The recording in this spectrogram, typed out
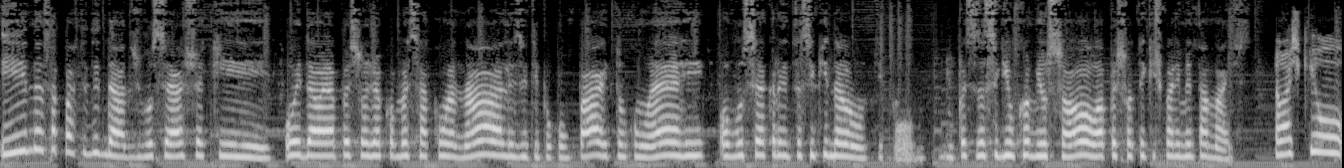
E nessa parte de dados, você acha que o ideal é a pessoa já começar com análise, tipo com Python, com R? Ou você acredita assim que não? Tipo, não precisa seguir um caminho só, ou a pessoa tem que experimentar mais? Eu acho que o,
